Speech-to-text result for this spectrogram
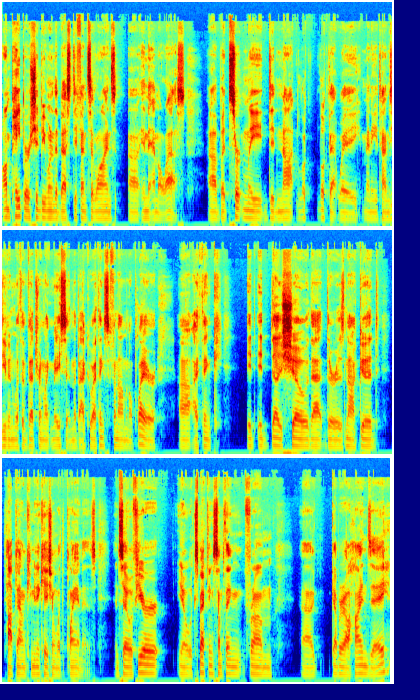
on paper should be one of the best defensive lines uh, in the MLS uh, but certainly did not look look that way many times. Even with a veteran like Meza in the back, who I think is a phenomenal player, uh, I think it it does show that there is not good top down communication what the plan is. And so if you're you know expecting something from uh, Gabriel Heinze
